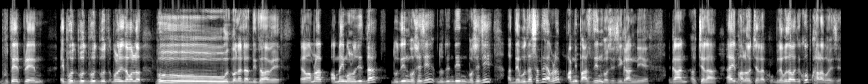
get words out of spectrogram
ভূতের প্রেম, এই ভূত ভূত ভূত ভূত, মনোজিৎ বলল, ভূত বলাটা দিতে হবে। এবং আমরা, আমি মনোজিৎ দা দুদিন বসেছি, দুদিন দিন বসেছি, আর দেবুদার সাথে আমরা, আমি পাঁচ দিন বসেছি গান নিয়ে। গান হচ্ছে না, এই ভালো হচ্ছে না দেবুদা বলছে খুব খারাপ হয়েছে।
